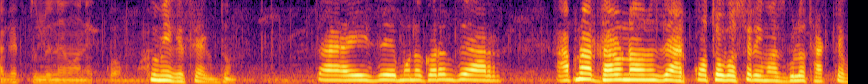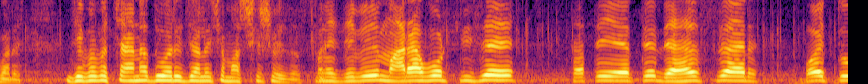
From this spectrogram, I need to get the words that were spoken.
আগের তুলনায় অনেক কম কমে গেছে একদম। তাই এই যে মনে করেন যে আর আপনার ধারণা অনুযায়ী আর কত বছর এই মাছগুলো থাকতে পারে? যেভাবে চায়না দুয়ারে জালে এসে মাছ শেষ হয়ে যাচ্ছে। মানে যেভাবে মারা পড়তিছে তাতে এতে দেখা যাচ্ছে আর হয়তো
